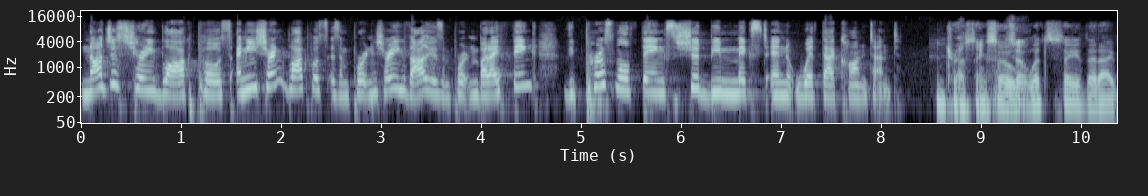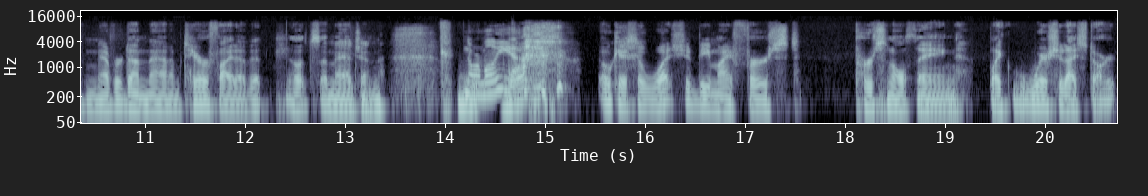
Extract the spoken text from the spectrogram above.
Not just sharing blog posts. I mean, sharing blog posts is important. Sharing value is important, but I think the personal things should be mixed in with that content. Interesting. So, so, let's say that I've never done that. I'm terrified of it. Let's imagine. Normally, yeah. What, okay, so what should be my first personal thing? Like, where should I start?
